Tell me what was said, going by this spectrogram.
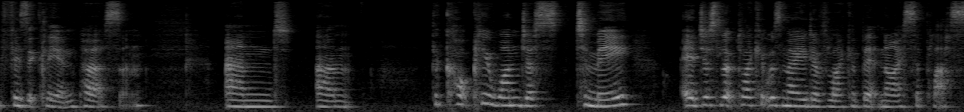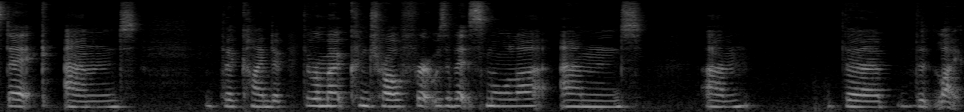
physically in person and um, the Cochlear one just to me it just looked like it was made of like a bit nicer plastic and the kind of the remote control for it was a bit smaller and um the the like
